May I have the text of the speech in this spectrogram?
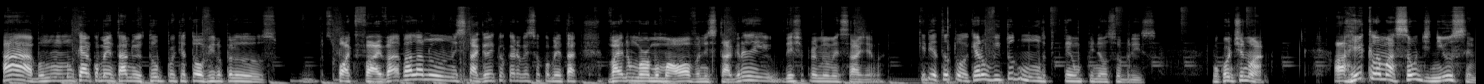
Ah, não, quero comentar no YouTube porque estou ouvindo pelos Spotify. Vai, vai lá no, no, Instagram que eu quero ver seu comentário. Vai no Mormon Maova no Instagram e deixa para mim uma mensagem lá. Queria tanto, quero ouvir todo mundo que tem uma opinião sobre isso. Vou continuar. A reclamação de Nielsen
